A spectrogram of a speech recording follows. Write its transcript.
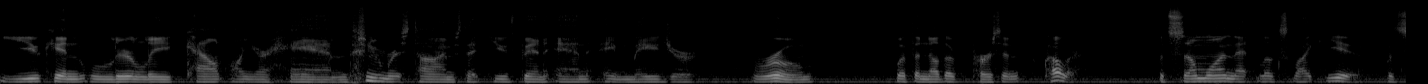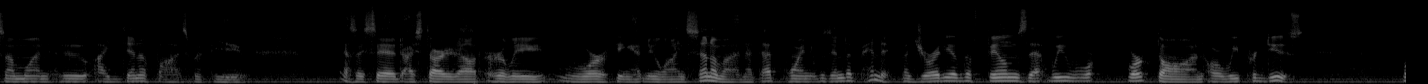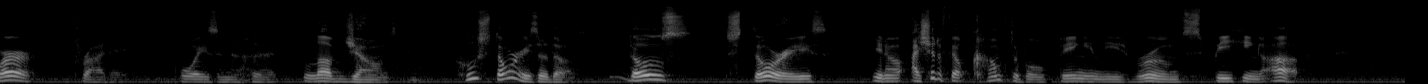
you can literally count on your hand the numerous times that you've been in a major room with another person of color, with someone that looks like you, with someone who identifies with you. As I said, I started out early working at New Line Cinema, and at that point it was independent. Majority of the films that we wor- worked on or we produced were Friday, Boyz n the Hood, Love Jones. Whose stories are those? Those stories, you know, I should have felt comfortable being in these rooms speaking up,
